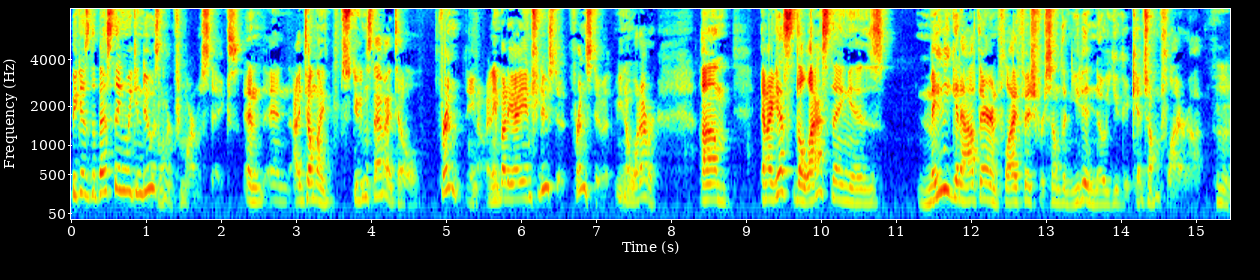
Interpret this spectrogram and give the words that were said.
Because the best thing we can do is learn from our mistakes. And and I tell my students that. I tell friend, you know, anybody I introduce to it, friends to it, you know, whatever. Um, and I guess the last thing is maybe get out there and fly fish for something you didn't know you could catch on fly rod. Hmm.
